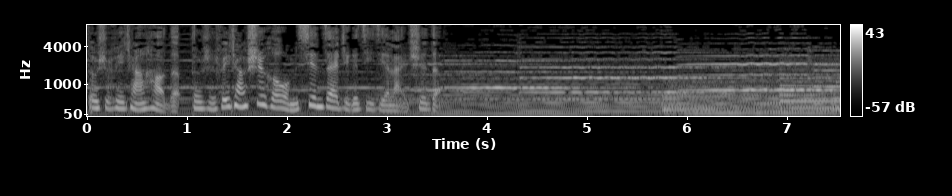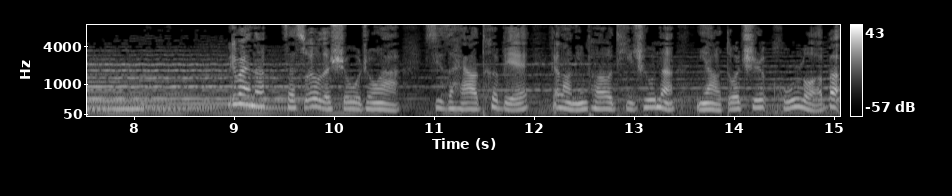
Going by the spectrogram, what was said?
都是非常好的，都是非常适合我们现在这个季节来吃的。另外呢，在所有的食物中啊，西子还要特别跟老年朋友提出呢，你要多吃胡萝卜，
